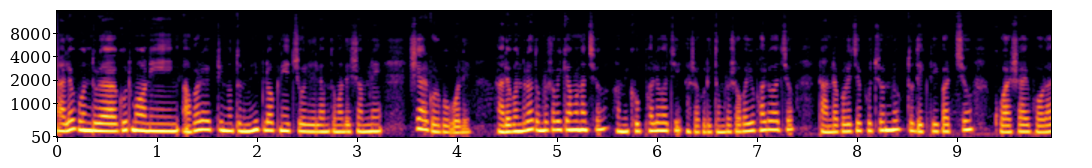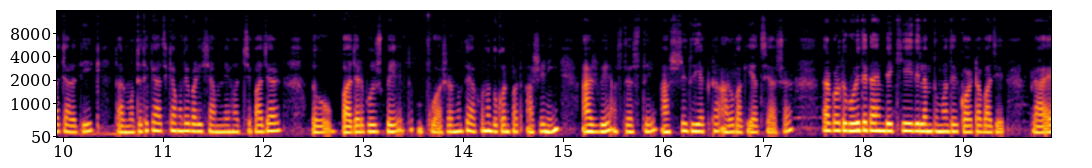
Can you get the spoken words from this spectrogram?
হ্যালো বন্ধুরা গুড মর্নিং আবারও একটি নতুন মিনি ব্লগ নিয়ে চলে এলাম তোমাদের সামনে শেয়ার করব বলে। হ্যালো বন্ধুরা, তোমরা সবাই কেমন আছো? আমি খুব ভালো আছি, আশা করি তোমরা সবাই ভালো আছো। ঠান্ডা পড়েছে প্রচণ্ড, তো দেখতেই পাচ্ছ, কুয়াশায় ভরা চারিদিক। তার মধ্যে থেকে আজকে আমাদের বাড়ির সামনে হচ্ছে বাজার। তো বাজার বসবে কুয়াশার মধ্যে এখনও দোকানপাট আসেনি, আসবে আস্তে আস্তে, আসছে দুই একটা, আরও বাকি আছে আসার। তারপর তো ঘড়িতে টাইম দেখিয়ে দিলাম তোমাদের কয়টা বাজে, প্রায়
